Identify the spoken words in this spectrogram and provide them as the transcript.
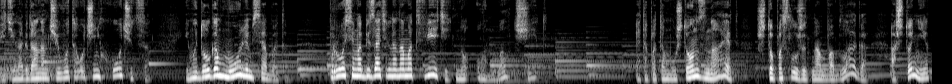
Ведь иногда нам чего-то очень хочется, и мы долго молимся об этом, просим обязательно нам ответить, но Он молчит. Это потому, что Он знает, что послужит нам во благо, а что нет.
